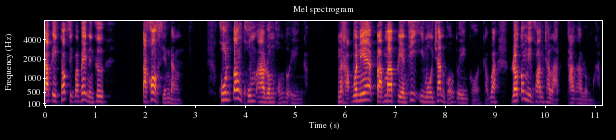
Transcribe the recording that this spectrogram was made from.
กับอีกท็อกซิกประเภทหนึ่งคือตะคอกเสียงดัง คุณต้องคุมอารมณ์ของตัวเองครับนะครับ วันนี้กลับมาเปลี่ยนที่อิโมชันของตัวเองก่อนครับว่าเราต้องมีความฉลาดทางอารมณ์ครับ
